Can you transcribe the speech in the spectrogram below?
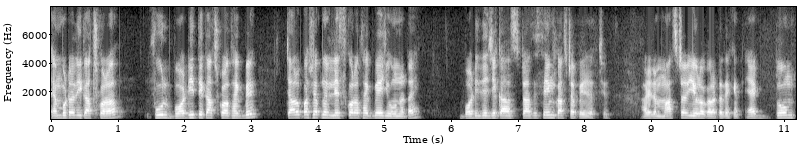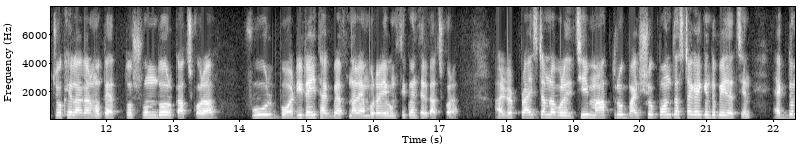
এম্বোটারি কাজ করা ফুল বডিতে কাজ করা থাকবে। চারপাশে আপনার লেস করা থাকবে এই যে অন্যটায় বডিতে যে কাজটা আছে সেম কাজটা পেয়ে যাচ্ছেন। আর এটা মাস্টার ইয়েলো কালারটা দেখেন, একদম চোখে লাগার মতো এত সুন্দর কাজ করা ফুল বডিটাই থাকবে আপনার এম্বোটারি এবং সিকোয়েন্সের কাজ করা। আর এটার প্রাইসটা আমরা বলে দিচ্ছি, মাত্র বাইশশো পঞ্চাশ টাকায় কিন্তু পেয়ে যাচ্ছেন। একদম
